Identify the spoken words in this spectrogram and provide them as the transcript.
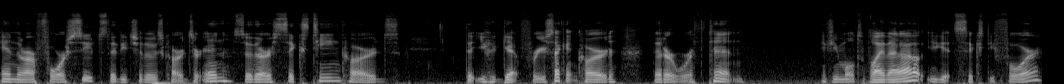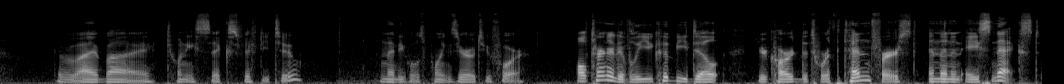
and there are four suits that each of those cards are in, so there are 16 cards that you could get for your second card that are worth 10. If you multiply that out, you get 64 divided by 2652, and that equals 0.024. Alternatively, you could be dealt your card that's worth 10 first, and then an ace next.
